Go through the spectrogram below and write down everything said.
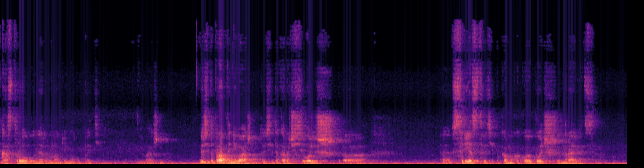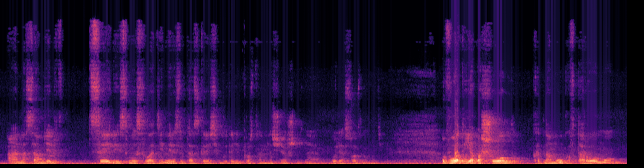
К астрологу, наверное, многие могут пойти. Неважно. То есть это правда не важно. То есть это, короче, всего лишь э, э, средство, типа, кому какое больше нравится. А на самом деле цель и смысл один, и результат, скорее всего, будет один, просто начнешь, не знаю, более осознанно быть. Вот, я пошел к одному, ко второму,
